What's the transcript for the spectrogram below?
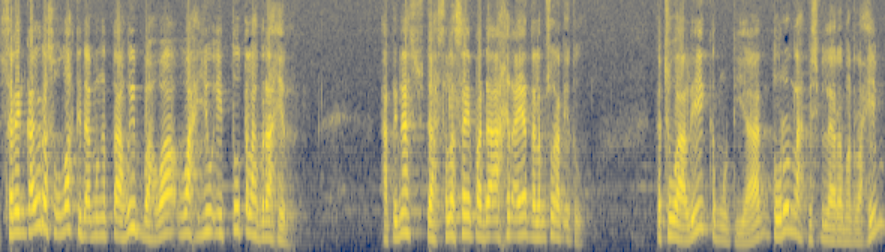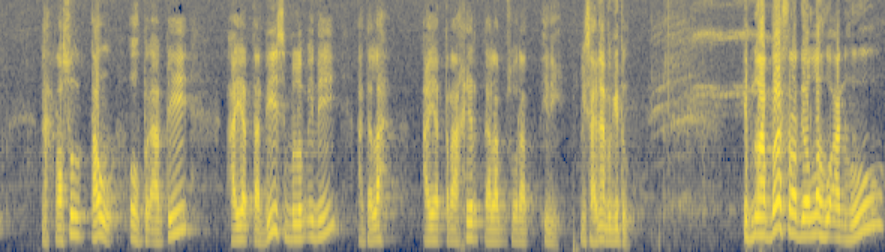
Seringkali Rasulullah tidak mengetahui bahwa wahyu itu telah berakhir. Artinya sudah selesai pada akhir ayat dalam surat itu. Kecuali kemudian turunlah Bismillahirrahmanirrahim. Nah Rasul tahu, oh berarti ayat tadi sebelum ini adalah ayat terakhir dalam surat ini. Misalnya begitu. Ibnu Abbas radhiyallahu anhu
